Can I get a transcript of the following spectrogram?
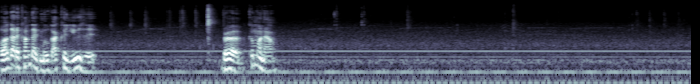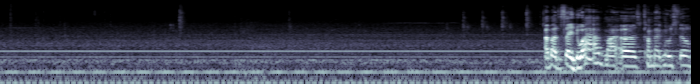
Oh, I got a comeback move. I could use it. Bruh, come on now. I'm about to say, do I have my uh comeback move still?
